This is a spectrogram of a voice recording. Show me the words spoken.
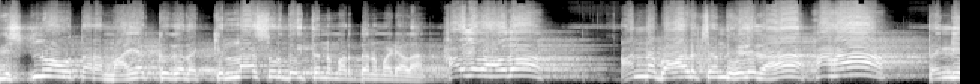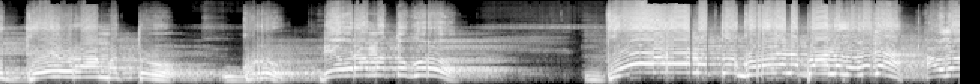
ವಿಷ್ಣು ಅವತಾರ ಮಾಯಕ್ಕಗದ ಕಿಲ್ಲಾಸುರ ದೈತನ ಮರ್ದನ ಮಾಡ್ಯಾಳ. ಹೌದು ಹೌದು. ಅನ್ನ ಬಾಳ ಚಂದ ಹೇಳಿದ. ತಂಗಿ ದೇವರ ಮತ್ತು ಗುರು. ದೇವರ ಮತ್ತು ಗುರು. ದೇವರ ಮತ್ತು ಗುರುವಿನ ಹೌದಾ.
